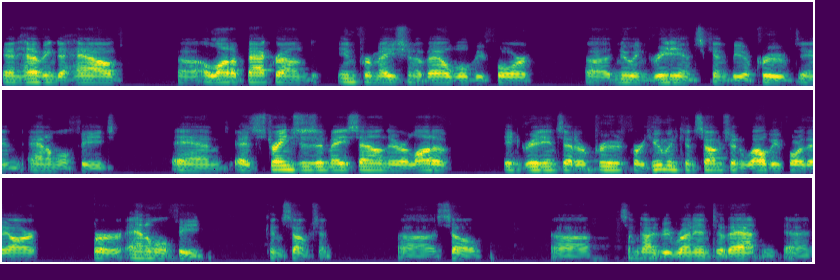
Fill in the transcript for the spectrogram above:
and having to have uh, a lot of background information available before uh, new ingredients can be approved in animal feeds. And as strange as it may sound, there are a lot of ingredients that are approved for human consumption well before they are for animal feed consumption. Uh, so uh, sometimes we run into that, and, and,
